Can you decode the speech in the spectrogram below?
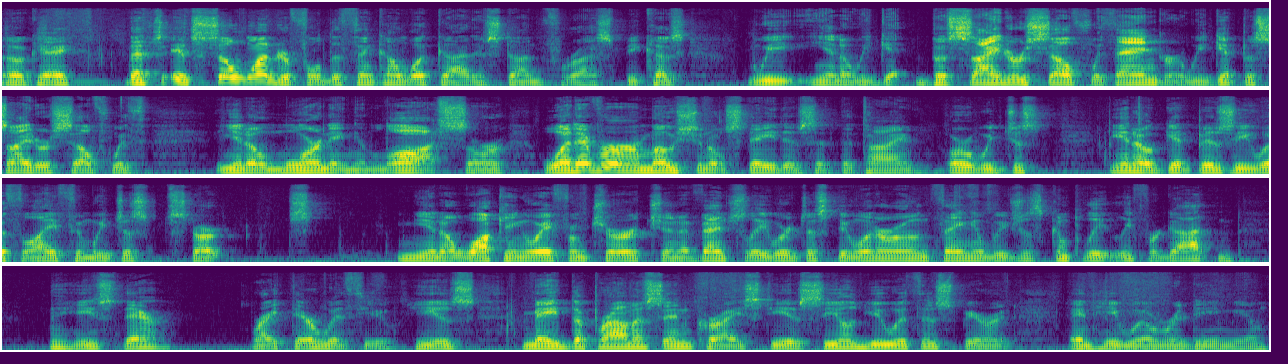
Okay? That's it's so wonderful to think on what God has done for us because we, you know, we get beside ourselves with anger. We get beside ourselves with, you know, mourning and loss or whatever our emotional state is at the time. Or we just, you know, get busy with life and we just start you know, walking away from church, and eventually we're just doing our own thing and we've just completely forgotten. He's there, right there with you. He has made the promise in Christ, He has sealed you with His Spirit, and He will redeem you.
